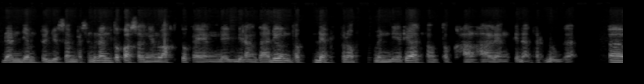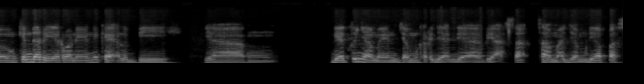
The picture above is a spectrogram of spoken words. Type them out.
Dan jam 7 sampai 9 tuh kosongin waktu kayak yang dia bilang tadi untuk development diri atau untuk hal-hal yang tidak terduga. Eh, mungkin dari Irwan ini kayak lebih yang dia tuh nyamain jam kerja dia biasa sama jam dia pas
